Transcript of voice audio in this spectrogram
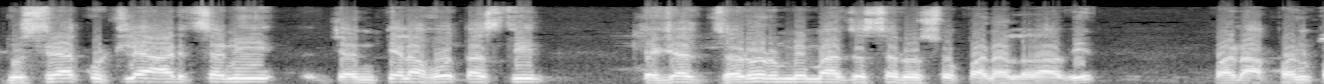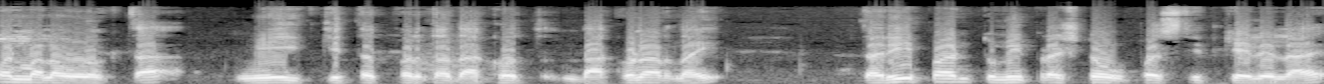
दुसऱ्या कुठल्या अडचणी जनतेला होत असतील त्याच्यात जरूर मी माझं सर्वस्व पणाला लावीन. पण आपण पण मला ओळखता मी इतकी तत्परता दाखवत दाखवणार नाही. तरी पण तुम्ही प्रश्न उपस्थित केलेला आहे.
